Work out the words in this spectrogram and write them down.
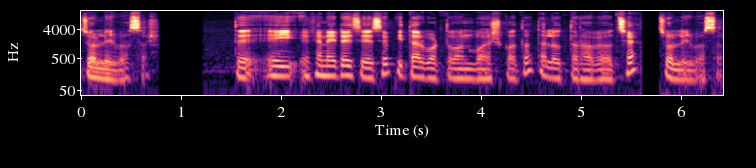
চল্লিশ বছর। তো এই, এখানে এটাই চেয়েছে, পিতার বর্তমান বয়স কত? তাহলে উত্তর হবে হচ্ছে চল্লিশ বছর।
